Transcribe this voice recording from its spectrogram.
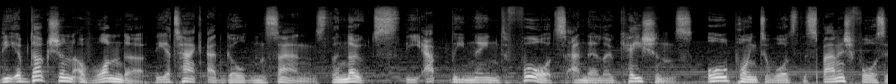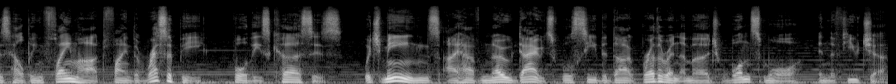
The abduction of Wanda, the attack at Golden Sands, the notes, the aptly named forts and their locations all point towards the Spanish forces helping Flameheart find the recipe for these curses which means I have no doubt we'll see the Dark Brethren emerge once more in the future,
